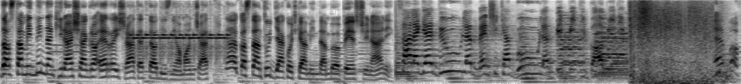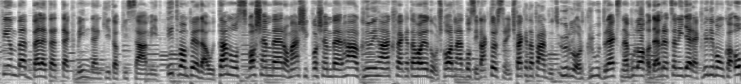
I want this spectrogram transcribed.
de aztán mint minden királyságra erre is rátette a Disney a mancsát. De ők aztán tudják, hogy kell mindenből pénzt csinálni. Szalagadú, le bibidi babidi. Ebbe a filmbe beletettek mindenkit, aki számít. Itt van például Thanos, vasember, a másik vasember, Hulk, női Hulk, fekete hajadon, skarlátboszi, Doctor Strange, fekete párduc, űrlord, Groot, Drex, Nebula, a debreceni gyerek, Willy Wonka, ó,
